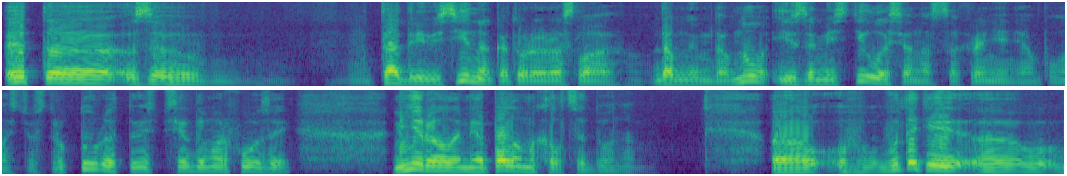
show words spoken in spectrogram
это та древесина, которая росла давным-давно и заместилась она с сохранением полностью структуры, то есть псевдоморфозой, минералами, опалом и халцедоном. Э, вот эти э,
